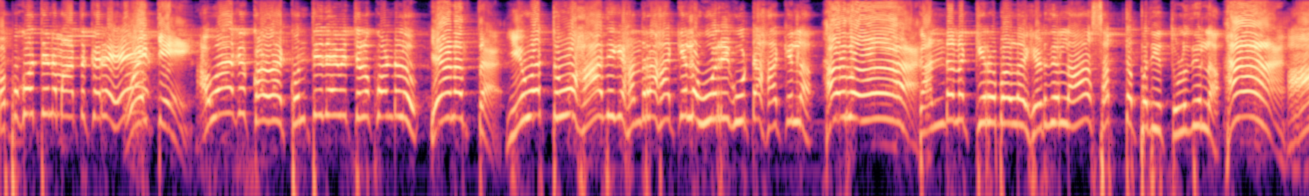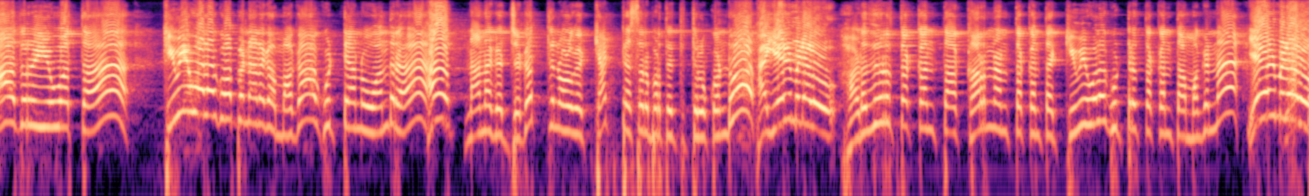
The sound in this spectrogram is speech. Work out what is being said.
ಒಪ್ಕೋತಿನ ಮಾತು ಕರೆ. ಓಕೆ ಅವಾಗ ಕುಂತಿದೇವಿ ತಿಳ್ಕೊಂಡಳು. ಏನತ್ತ ಇವತ್ತು ಹಾದಿಗೆ ಹಂದ್ರ ಹಾಕಿಲ್ಲ ಊರಿಗೆ ಊಟ ಹಾಕಿಲ್ಲ. ಹೌದು. ಗಂಡನ ಕಿರುಬಳ್ಳ ಹಿಡ್ದಿಲ್ಲ ಸಪ್ತಪದಿ ತುಳಿದಿಲ್ಲ. ಆದ್ರೂ ಇವತ್ತ ಕಿವಿ ಒಳಗ ಒಬ್ಬ ನನಗ ಮಗ ಹುಟ್ಟ್ಯಾನು ಅಂದ್ರ ನನಗೆ ಜಗತ್ತಿನೊಳಗ ಕೆಟ್ಟ ಹೆಸರು ಬರ್ತೈತಿ ತಿಳ್ಕೊಂಡು ಏನ್ ಮಾಡ್ಯಾಳು? ಹಡದಿರ್ತಕ್ಕಂತ ಕರ್ಣ ಅಂತಕ್ಕಂತ ಕಿವಿ ಒಳಗ ಹುಟ್ಟಿರ್ತಕ್ಕಂತ ಮಗನ್ನ ಏನ್ ಮಾಡ್ಯಾಳು?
